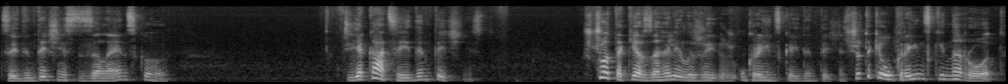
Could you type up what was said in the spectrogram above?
Це ідентичність Зеленського? Чи яка це ідентичність? Що таке взагалі лежить українська ідентичність? Що таке український народ?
